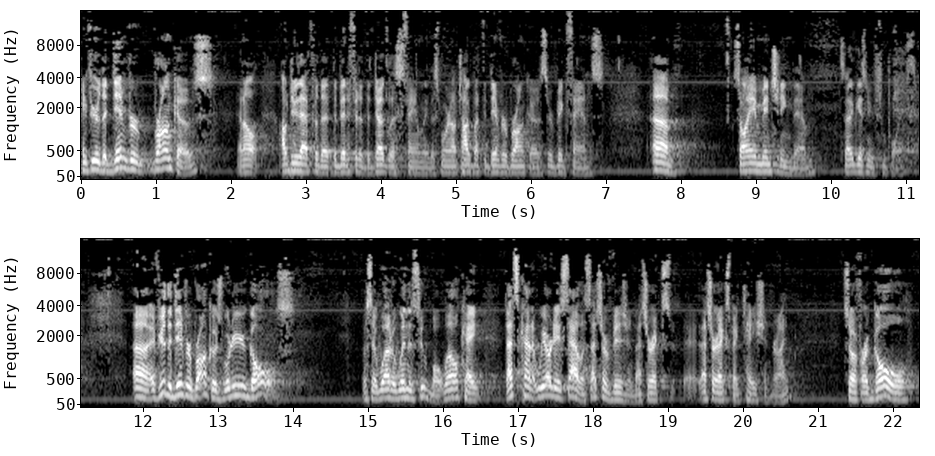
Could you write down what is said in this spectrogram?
If you're the Denver Broncos, and I'll, I'll do that for the, the benefit of the Douglas family this morning, I'll talk about the Denver Broncos. They're big fans. Um, so I am mentioning them, so that gives me some points. Uh, if you're the Denver Broncos, what are your goals? They'll say, well, to win the Super Bowl. Well, okay, that's kind of, we already established, that's our vision, that's our, ex, that's our expectation, right? So if our goal,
